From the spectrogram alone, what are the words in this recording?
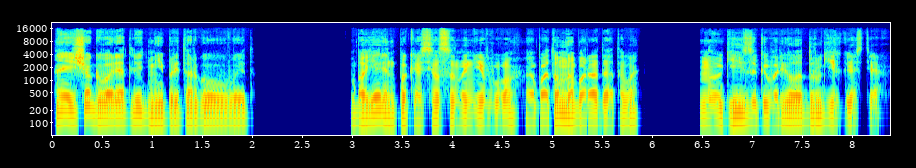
А еще, говорят, людьми приторговывает. Боярин покосился на него, а потом на Бородатого. Но Гий заговорил о других гостях.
